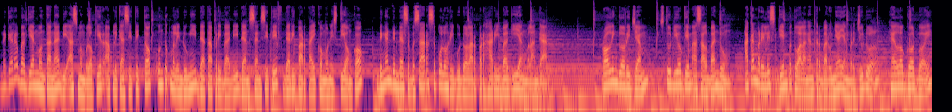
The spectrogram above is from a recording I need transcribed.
Negara bagian Montana di AS memblokir aplikasi TikTok untuk melindungi data pribadi dan sensitif dari Partai Komunis Tiongkok, dengan denda sebesar 10.000 dolar per hari bagi yang melanggar. Rolling Glory Jam, studio game asal Bandung, akan merilis game petualangan terbarunya yang berjudul Hello God Boy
